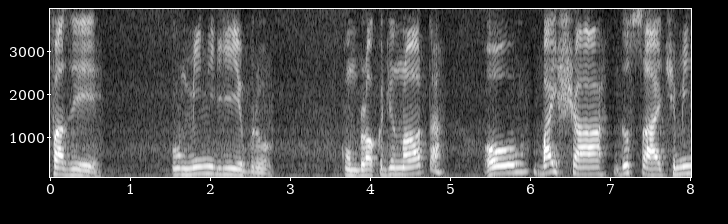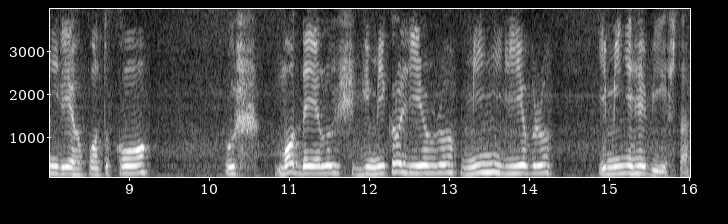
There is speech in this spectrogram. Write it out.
fazer o mini livro com bloco de nota ou baixar do site minilivro.com os modelos de microlivro, mini livro e mini revista.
